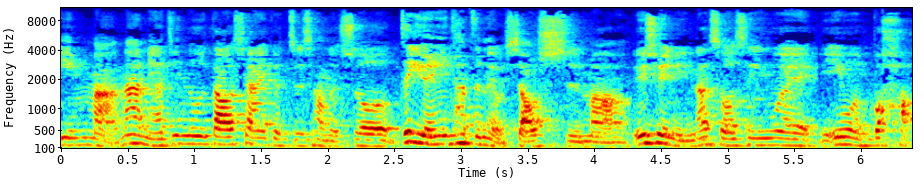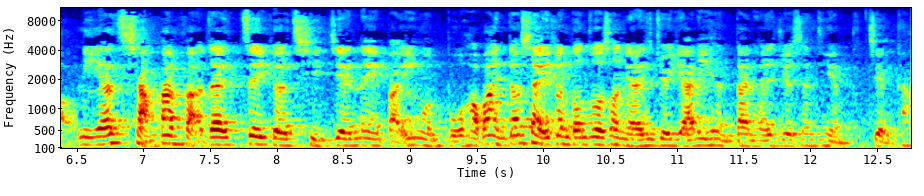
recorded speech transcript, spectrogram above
因嘛。那你要进入到下一个职场的时候，这原因它真的有消失吗？也许你那时候是因为你英文不好，你要想办法在这个期间内把英文补好，不然你到下一份工作的时候，你还是觉得压力很大，你还是觉得身体很不健康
